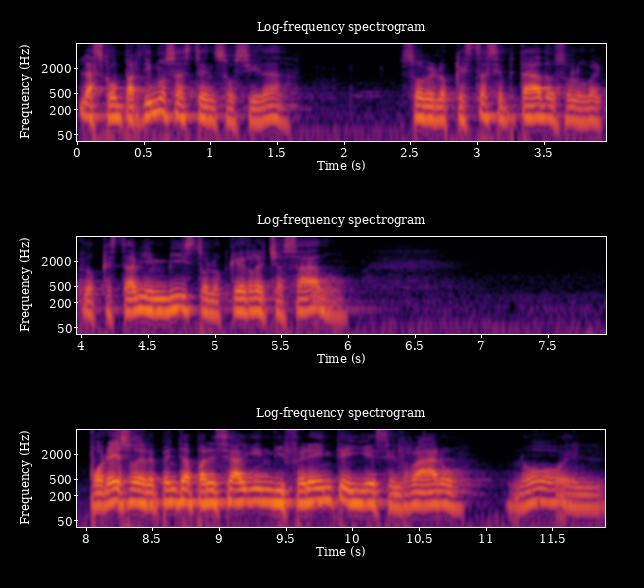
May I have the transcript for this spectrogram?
las compartimos hasta en sociedad, sobre lo que está aceptado, sobre lo que está bien visto, lo que es rechazado. Por eso de repente aparece alguien diferente y es el raro, ¿no? El,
